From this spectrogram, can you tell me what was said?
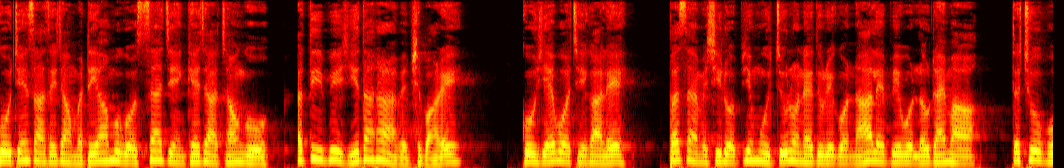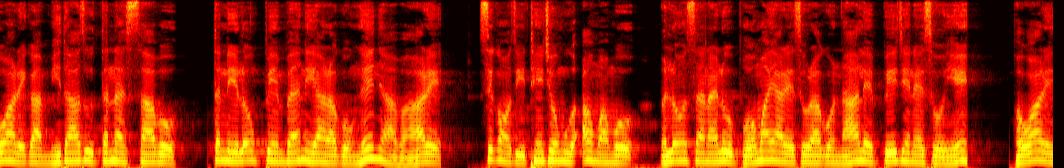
ကိုချင်းစာစိတ်ကြောင့်မတရားမှုကိုစန့်ကျင်ခဲ့ကြကြောင်းကိုအတိအပြည့်ရေးသားထားတာပဲဖြစ်ပါတယ်ကိုရဲဘော်ချေကလည်းပတ်စံမရှိလို့ပြစ်မှုကျူးလွန်တဲ့သူတွေကိုနားလဲပေးဖို့လှုပ်တိုင်းမှာတချို့ဘဝတွေကမိသားစုတနက်စားဖို့ တနေ့လုံးပင်ပန်းနေရတာကိုငဲ့ညာပါတဲ့စစ်ကောင်စီထိန်းချုပ်မှုအောက်မှာမို့မလွန်ဆန်နိုင်လို့ဘောမရတယ်ဆိုတာကိုနားလဲပေးခြင်းနဲ့ဆိုရင်ဘဝတွေ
